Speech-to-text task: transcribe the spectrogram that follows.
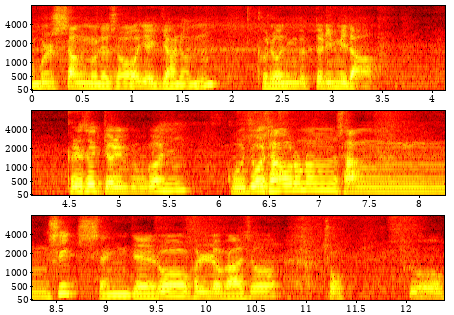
물상론에서 얘기하는 그런 것들입니다. 그래서 결국은 구조상으로는 상식 생제로 흘러가서 그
